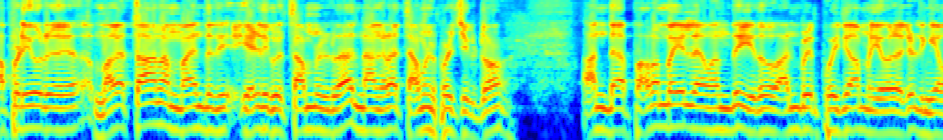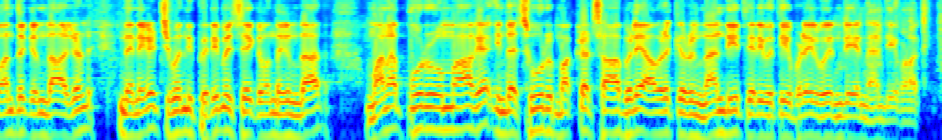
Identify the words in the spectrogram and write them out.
அப்படி ஒரு மகத்தான மனிதர் எழுதி தமிழ் நாங்களாம் தமிழ் படிச்சுக்கிட்டோம். அந்த பரம்பையில் வந்து ஏதோ அன்பு பொய்யாமல் இவர்கள் இங்கே வந்திருக்கின்றார்கள். இந்த நிகழ்ச்சி வந்து பெருமை சேர்க்க வந்திருக்கின்றார். மனப்பூர்வமாக இந்த சூறு மக்கள் சார்பிலே அவருக்கு ஒரு நன்றி தெரிவித்து விடைபெறுகின்றேன். நன்றி வணக்கம்.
